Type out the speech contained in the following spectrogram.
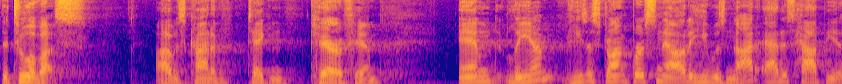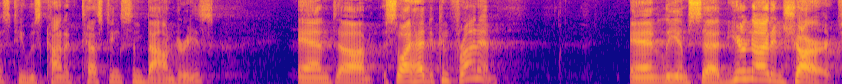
the two of us. I was kind of taking care of him. And Liam, he's a strong personality. He was not at his happiest. He was kind of testing some boundaries. And um, so I had to confront him. And Liam said, You're not in charge.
